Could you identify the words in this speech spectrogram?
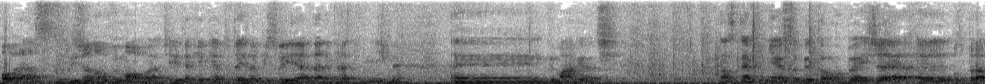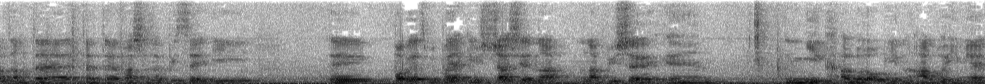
oraz zbliżoną wymowę, czyli tak jak ja tutaj zapisuję, jak dany wyraz powinniśmy e, wymawiać. Następnie sobie to obejrzę, e, posprawdzam te, te, te Wasze zapisy i e, powiedzmy po jakimś czasie na, napiszę e, nick albo login, albo imię,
